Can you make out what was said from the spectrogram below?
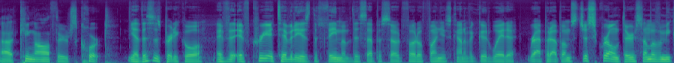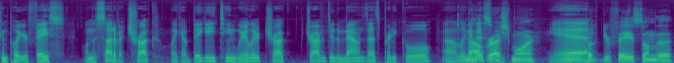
uh, King Arthur's court. Yeah, this is pretty cool. If if creativity is the theme of this episode, Photo Funia is kind of a good way to wrap it up. I'm just scrolling through some of them. You can put your face on the side of a truck, like a big 18 wheeler truck driving through the mountains. That's pretty cool. Uh, look at Mount this. one. Rushmore. Yeah. Put your face on the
